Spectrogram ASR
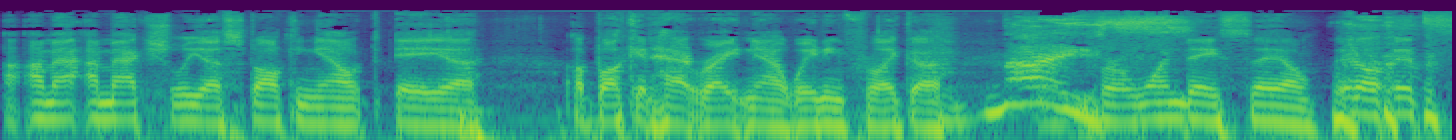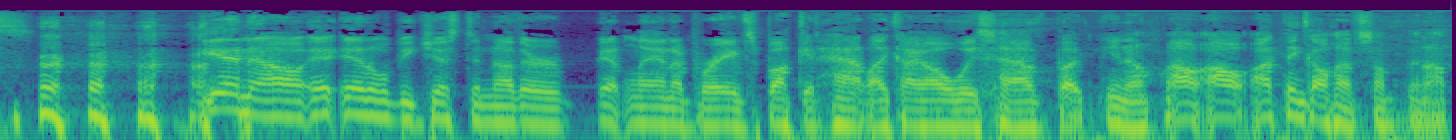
I'm, a- I'm actually uh, stalking out a uh, a bucket hat right now, waiting for like a Nice. for a one day sale. It'll, it's, you know, it, it'll be just another Atlanta Braves bucket hat like I always have. But you know, I'll, I'll I think I'll have something up.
